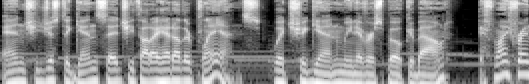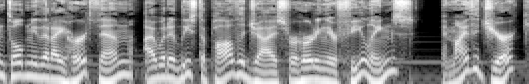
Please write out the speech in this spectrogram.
and she just again said she thought I had other plans, which again we never spoke about. If my friend told me that I hurt them, I would at least apologize for hurting their feelings. Am I the jerk?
